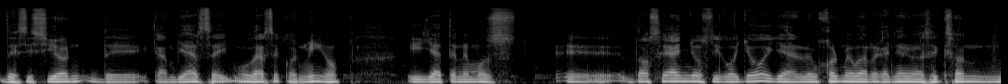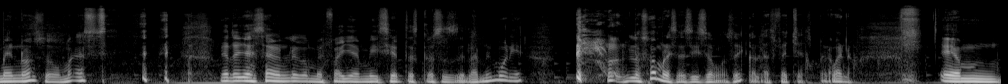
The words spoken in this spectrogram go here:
decisión de cambiarse y mudarse conmigo, y ya tenemos eh, 12 años, digo yo, y a lo mejor me va a regañar y va a decir que son menos o más. Pero ya saben, luego me fallan mí ciertas cosas de la memoria. Los hombres así somos, ¿eh? con las fechas. Pero bueno, em,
